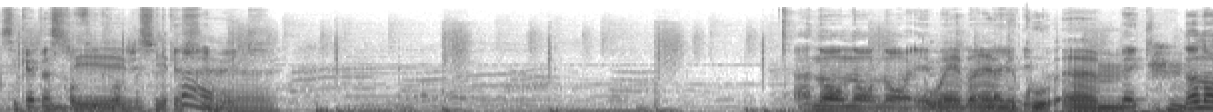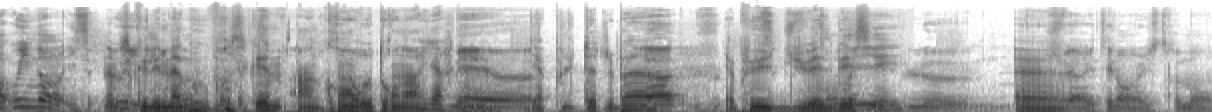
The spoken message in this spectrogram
C'est catastrophique, Mais je pas se sais cacher, pas. mec. Ah non, non, non. eh, Ouais, mec, bref, du des- coup. euh, Mec, non, non, oui, non. il Non, parce oui, que les le MacBook Pro, c'est quand même un grand retour en arrière quand même. euh, Il y a plus de touch bar, il y a plus je du vais t'envoyer USB-C. Le... euh, Je vais arrêter l'enregistrement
